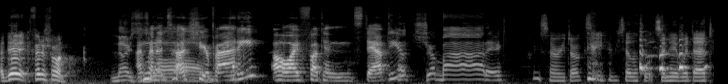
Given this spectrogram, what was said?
I did it. Finish one. Nice. I'm gonna touch your body. Oh, I fucking stabbed you. Touch your body. Please, sorry, Doxy. If he teleports in here, we're dead.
